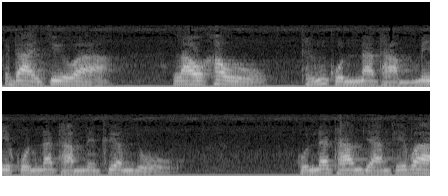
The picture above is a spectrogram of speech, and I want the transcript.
ก็ได้ชื่อว่า เราเข้าถึงคุณธรรม มีคุณธรรมเป็นเครื่องอยู่ คุณธรรมอย่างที่ว่า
